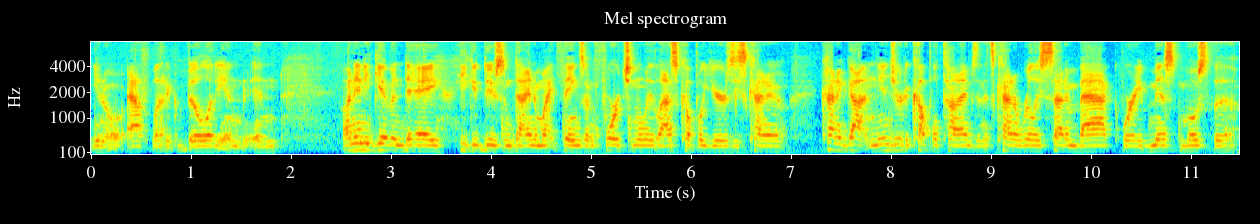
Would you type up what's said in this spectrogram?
you know, athletic ability, and, and on any given day, he could do some dynamite things. Unfortunately, last couple years, he's kind of kind of gotten injured a couple times, and it's kind of really set him back where he missed most of the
